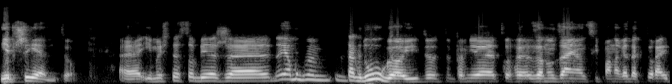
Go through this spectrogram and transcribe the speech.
Nie przyjęto. E, I myślę sobie, że no ja mógłbym tak długo i pewnie trochę zanudzając i pana redaktora i,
